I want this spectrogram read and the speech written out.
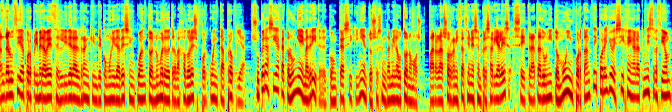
Andalucía por primera vez lidera el ranking de comunidades en cuanto a número de trabajadores por cuenta propia. Supera así a Cataluña y Madrid, con casi 560.000 autónomos. Para las organizaciones empresariales se trata de un hito muy importante y por ello exigen a la Administración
